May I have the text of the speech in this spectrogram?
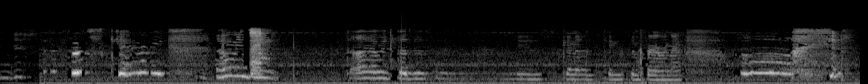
This is so scary. I haven't I haven't said this. He's gonna think some forever now. Oh.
